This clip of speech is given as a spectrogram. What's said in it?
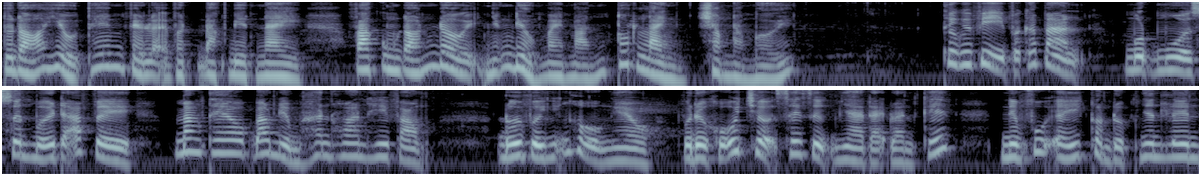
từ đó hiểu thêm về loại vật đặc biệt này và cùng đón đợi những điều may mắn tốt lành trong năm mới. Thưa quý vị và các bạn, một mùa xuân mới đã về, mang theo bao niềm hân hoan hy vọng. Đối với những hộ nghèo vừa được hỗ trợ xây dựng nhà đại đoàn kết, niềm vui ấy còn được nhân lên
